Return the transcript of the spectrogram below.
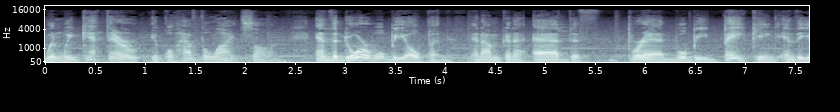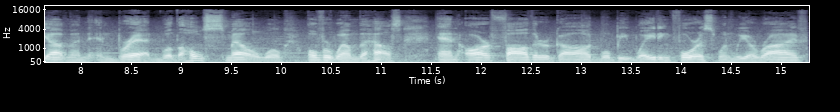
when we get there, it will have the lights on and the door will be open. And I'm going to add that bread will be baking in the oven and bread will the whole smell will overwhelm the house. And our father god will be waiting for us when we arrive.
